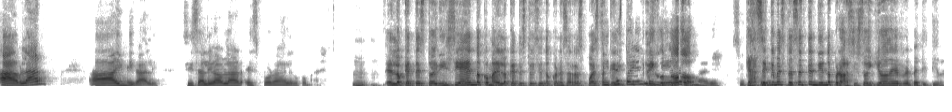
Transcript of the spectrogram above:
a hablar, ay, mi Gali, si salió a hablar es por algo, comadre. Mm, es lo que te estoy diciendo, comadre, es lo que te estoy diciendo con esa respuesta que, te estoy dijo todo. ya sé que me estás entendiendo, pero así soy yo de repetitiva.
